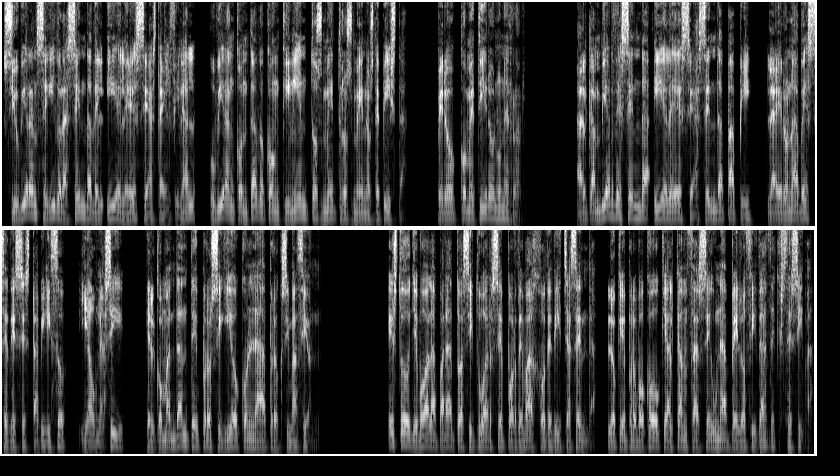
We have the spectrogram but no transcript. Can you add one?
Si hubieran seguido la senda del ILS hasta el final, hubieran contado con 500 metros menos de pista, pero cometieron un error. Al cambiar de senda ILS a senda PAPI, la aeronave se desestabilizó y aún así, el comandante prosiguió con la aproximación. Esto llevó al aparato a situarse por debajo de dicha senda, lo que provocó que alcanzase una velocidad excesiva.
